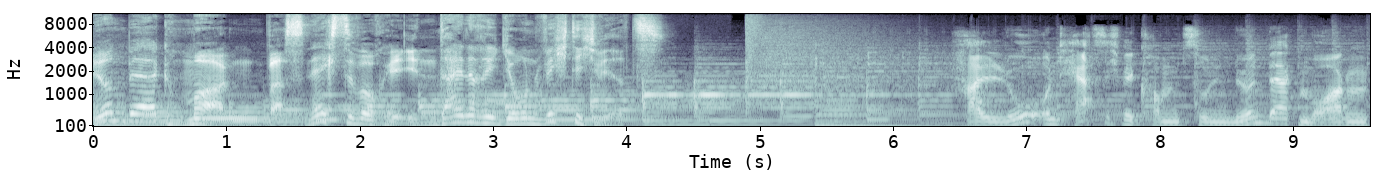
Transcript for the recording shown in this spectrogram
Nürnberg morgen, was nächste Woche in deiner Region wichtig wird. Hallo und herzlich willkommen zu Nürnberg morgen,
